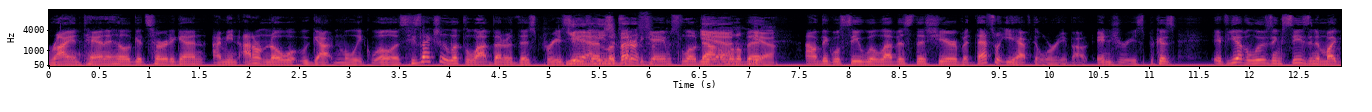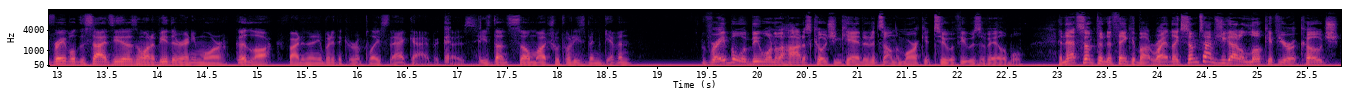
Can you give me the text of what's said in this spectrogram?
Ryan Tannehill gets hurt again. I mean, I don't know what we got in Malik Willis. He's actually looked a lot better this preseason. Yeah, he's Looks better like the th- game slowed down yeah, a little bit. yeah. I don't think we'll see Will Levis this year, but that's what you have to worry about injuries. Because if you have a losing season and Mike Vrabel decides he doesn't want to be there anymore, good luck finding anybody that can replace that guy because he's done so much with what he's been given. Vrabel would be one of the hottest coaching candidates on the market too if he was available. And that's something to think about, right? Like sometimes you got to look if you're a coach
